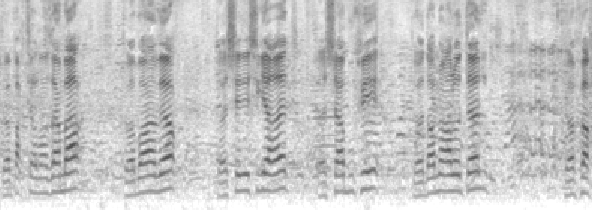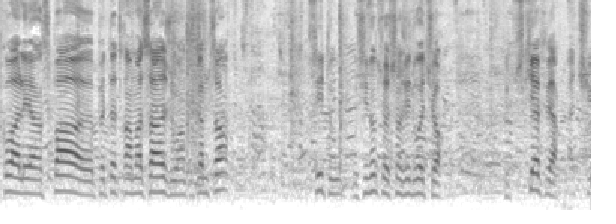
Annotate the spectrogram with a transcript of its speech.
Tu vas partir dans un bar, tu vas boire un verre, tu vas acheter des cigarettes, tu vas acheter à bouffer, tu vas dormir à l'hôtel. Tu vas faire quoi Aller à un spa, euh, peut-être un massage ou un truc comme ça. C'est tout. Ou sinon, tu vas changer de voiture. C'est tout ce qu'il y a à faire. Ah, tu,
